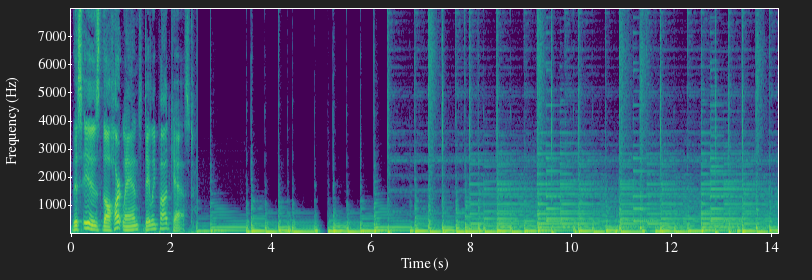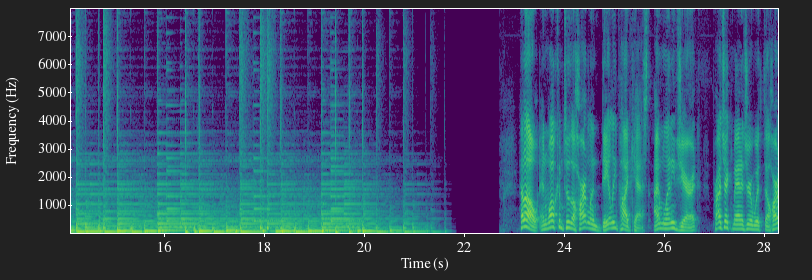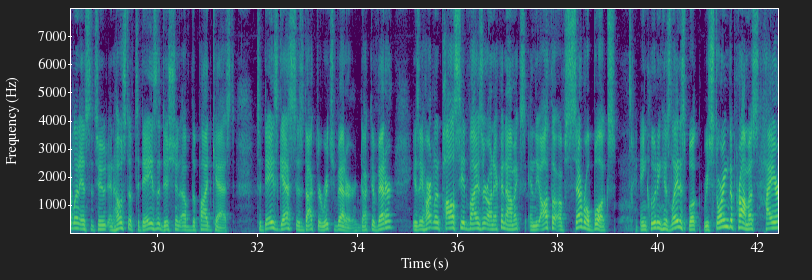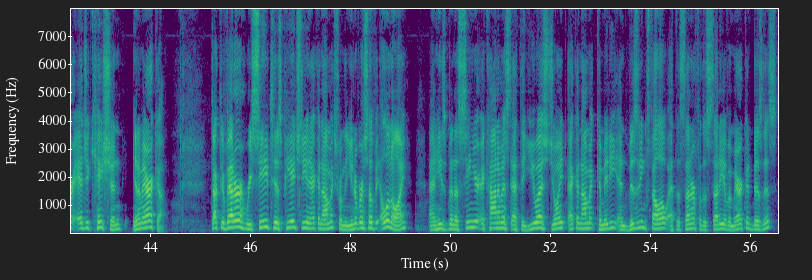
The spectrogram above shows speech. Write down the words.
This is the Heartland Daily Podcast. Hello, and welcome to the Heartland Daily Podcast. I'm Lennie Jarratt, project manager with the Heartland Institute and host of today's edition of the podcast. Today's guest is Dr. Rich Vedder. Dr. Vedder is a Heartland policy advisor on economics and the author of several books, including his latest book, Restoring the Promise Higher Education in America. Dr. Vedder received his PhD in economics from the University of Illinois and he's been a senior economist at the U.S. Joint Economic Committee and visiting fellow at the Center for the Study of American Business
